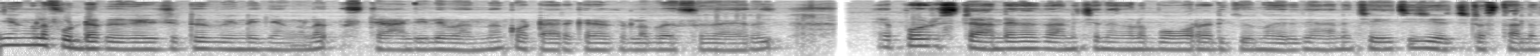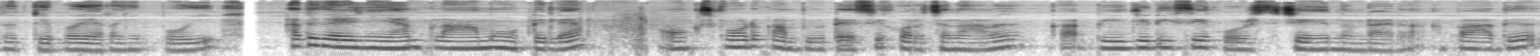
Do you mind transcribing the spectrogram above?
ഞങ്ങൾ ഫുഡൊക്കെ കഴിച്ചിട്ട് വീണ്ടും ഞങ്ങൾ സ്റ്റാൻഡിൽ വന്ന് കൊട്ടാരക്കരക്കുള്ള ബസ് കയറി. എപ്പോഴും സ്റ്റാൻഡൊക്കെ കാണിച്ച് നിങ്ങൾ ബോറടിക്കുമെന്ന് കരുതി. അങ്ങനെ ചേച്ചി ചേച്ചിയുടെ സ്ഥലത്തെത്തിയപ്പോൾ ഇറങ്ങിപ്പോയി. അത് കഴിഞ്ഞ് ഞാൻ പ്ലാമൂട്ടിൽ ഓക്സ്ഫോർഡ് കമ്പ്യൂട്ടേഴ്സിൽ കുറച്ച് നാൾ P G D C course ചെയ്യുന്നുണ്ടായിരുന്നു. അപ്പോൾ അത്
